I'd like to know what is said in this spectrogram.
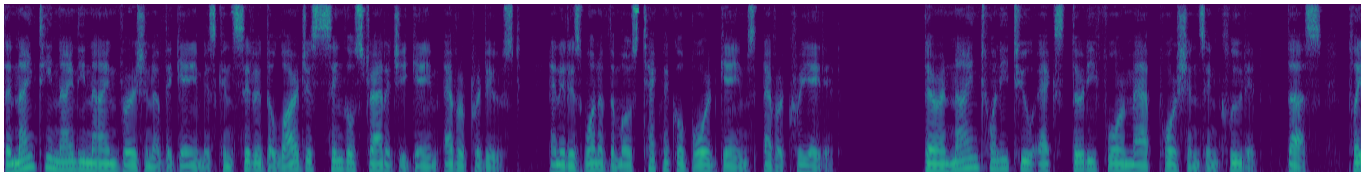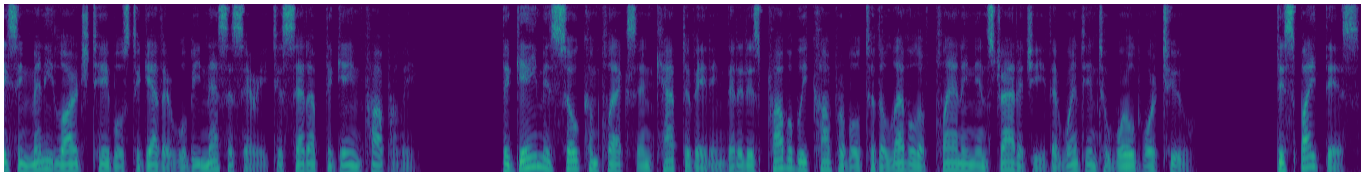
The 1999 version of the game is considered the largest single strategy game ever produced, and it is one of the most technical board games ever created. There are 922x34 map portions included, thus, placing many large tables together will be necessary to set up the game properly. The game is so complex and captivating that it is probably comparable to the level of planning and strategy that went into World War II. Despite this,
